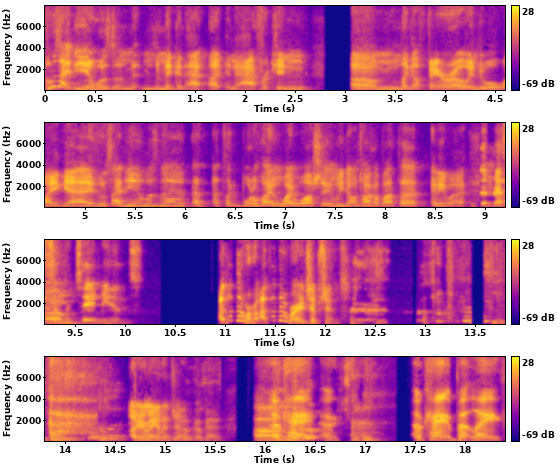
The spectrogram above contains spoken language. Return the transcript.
whose idea was to, to make an a- an African um like a pharaoh into a white guy? Whose idea was that? that? That's like borderline whitewashing, and we don't talk about that anyway. The Mesopotamians. I thought they were I thought they were Egyptians. Oh, you're making a joke. Okay. Um, okay, okay, okay, but like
